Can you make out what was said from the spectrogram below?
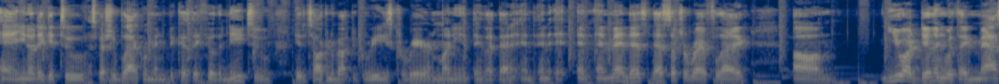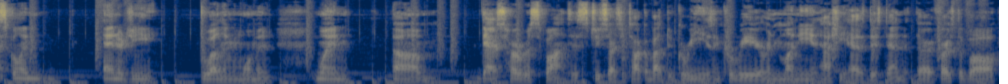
And you know, they get to, especially black women, because they feel the need to get to talking about degrees, career, and money and things like that. And and and, and men, that's that's such a red flag. Um, you are dealing with a masculine energy dwelling woman when um, that's her response is she starts to talk about degrees and career and money and how she has this that and the third. First of all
